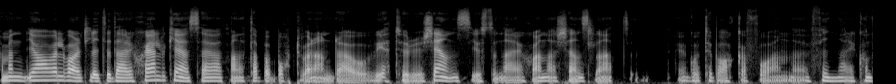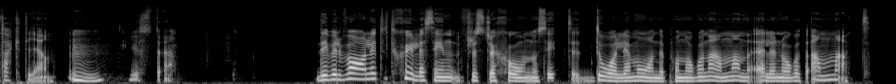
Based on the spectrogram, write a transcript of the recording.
Ja, men jag har väl varit lite där själv kan jag säga, att man har tappat bort varandra och vet hur det känns, just den där sköna känslan att gå tillbaka och få en eh, finare kontakt igen. Mm, just det. Det är väl vanligt att skylla sin frustration och sitt dåliga mående på någon annan eller något annat.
